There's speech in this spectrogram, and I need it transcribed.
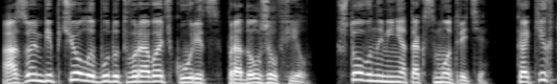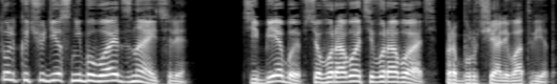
А зомби-пчелы будут воровать куриц, продолжил Фил. Что вы на меня так смотрите? Каких только чудес не бывает, знаете ли. Тебе бы все воровать и воровать, пробурчали в ответ.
